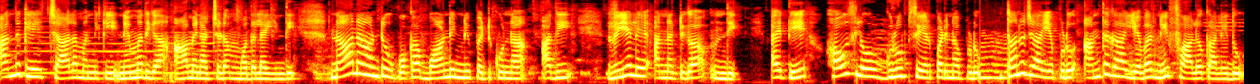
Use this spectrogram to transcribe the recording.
అందుకే చాలామందికి నెమ్మదిగా ఆమె నచ్చడం మొదలయ్యింది. నానా అంటూ ఒక బాండింగ్ని పెట్టుకున్న అది రియలే అన్నట్టుగా ఉంది. అయితే హౌస్లో గ్రూప్స్ ఏర్పడినప్పుడు తనుజ ఎప్పుడు అంతగా ఎవరిని ఫాలో కాలేదు.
